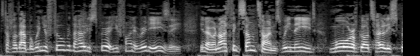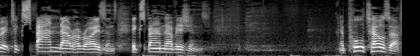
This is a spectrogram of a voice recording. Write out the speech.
stuff like that. But when you're filled with the Holy Spirit, you find it really easy. You know, and I think sometimes we need more of God's Holy Spirit to expand our horizons, expand our visions. And Paul tells us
